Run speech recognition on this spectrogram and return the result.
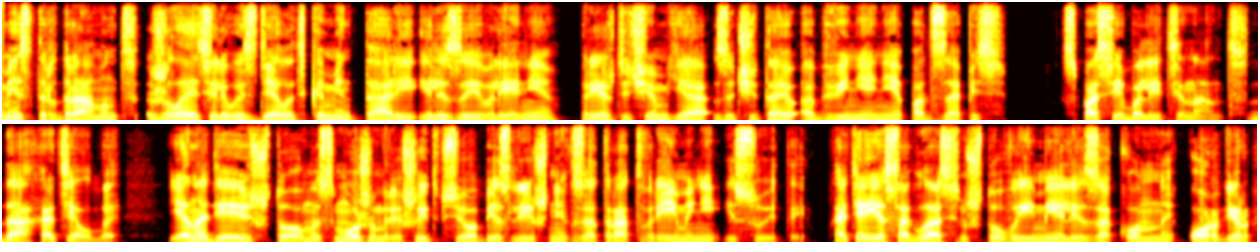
«Мистер Драмонд, желаете ли вы сделать комментарий или заявление, прежде чем я зачитаю обвинение под запись?» «Спасибо, лейтенант. Да, хотел бы. Я надеюсь, что мы сможем решить все без лишних затрат времени и суеты. Хотя я согласен, что вы имели законный ордер,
